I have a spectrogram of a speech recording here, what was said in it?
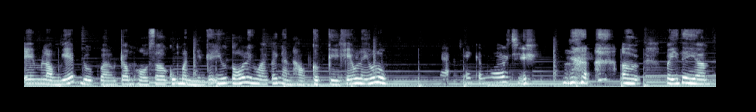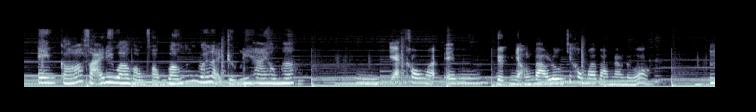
em lồng ghép được vào trong hồ sơ của mình những cái yếu tố liên quan tới ngành học cực kỳ khéo léo luôn em cảm ơn chị. Ừ vậy thì uh, em có phải đi qua vòng phỏng vấn với lại trường Ly Hai không ha? Ừ, dạ không ạ. À. em được nhận vào luôn chứ không qua vòng nào nữa. Ừ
